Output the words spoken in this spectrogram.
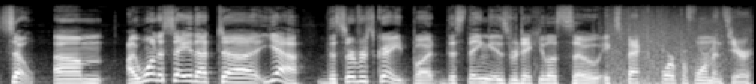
So, um, I want to say that, uh, yeah, the server's great, but this thing is ridiculous, so expect poor performance here.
